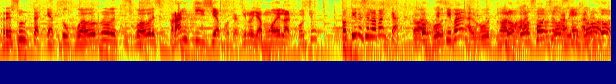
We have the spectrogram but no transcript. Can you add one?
resulta que a tu jugador, uno de tus jugadores franquicia, porque así lo llamó él al Pocho, lo tienes en la banca. No, al porque Gut, si va. al Gut, no, no, al a los Pocho también, a los dos,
